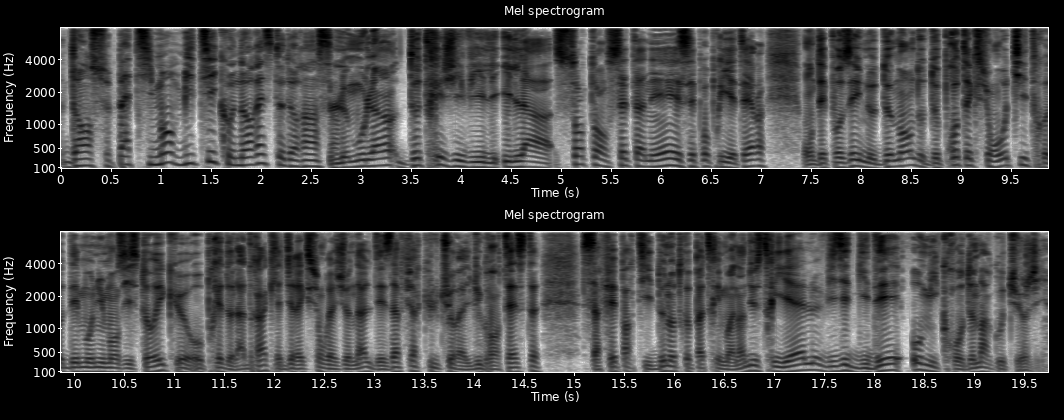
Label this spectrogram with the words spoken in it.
dans ce bâtiment mythique au nord-est de Reims. Le moulin de Trégiville. Il a 100 ans cette année et ses propriétaires ont déposé une demande de protection au titre des monuments historiques auprès de la DRAC, la Direction régionale des affaires culturelles du Grand Est. Ça fait partie de notre patrimoine industriel. Visite guidée au micro de Margot Turgy.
